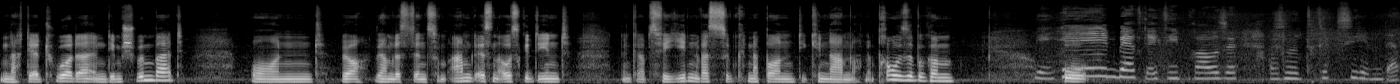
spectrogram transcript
nach der Tour da in dem Schwimmbad. Und ja, wir haben das dann zum Abendessen ausgedehnt. Dann gab es für jeden was zu knappern. Die Kinder haben noch eine Brause bekommen. Oh. Himbeer-Trixie-Brause. Also eine Trixie-Himbeer.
